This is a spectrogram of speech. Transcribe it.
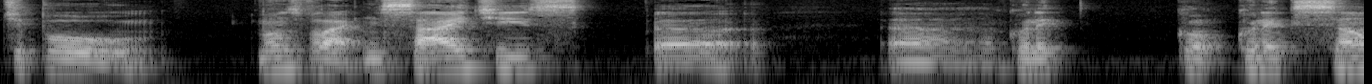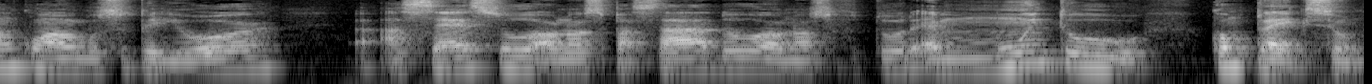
tipo vamos falar insights, uh, uh, conexão com algo superior, acesso ao nosso passado, ao nosso futuro. É muito complexo.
